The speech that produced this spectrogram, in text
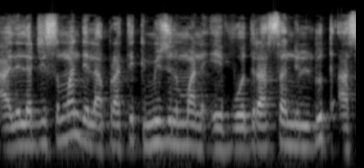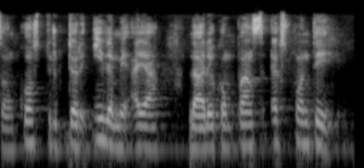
à l'élargissement de la pratique musulmane et vaudra sans nul doute à son constructeur Ilme Aya la récompense expointée.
